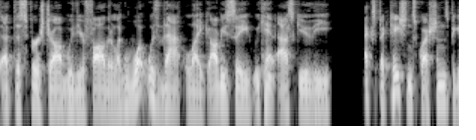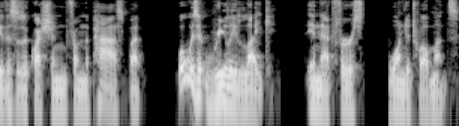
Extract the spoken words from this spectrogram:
at this first job with your father. Like, what was that like? Obviously, we can't ask you the expectations questions because this is a question from the past, but what was it really like in that first one to 12 months?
